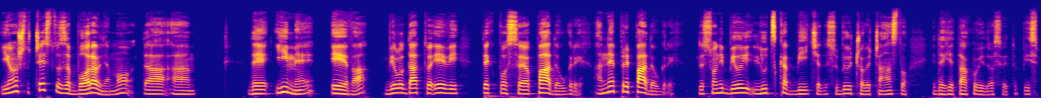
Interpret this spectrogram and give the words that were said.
I ono što često zaboravljamo da, a, da je ime Eva bilo dato Evi tek posle pada u greh, a ne prepada u greh. Da su oni bili ljudska bića, da su bili čovečanstvo i da ih je tako video sveto pismo.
